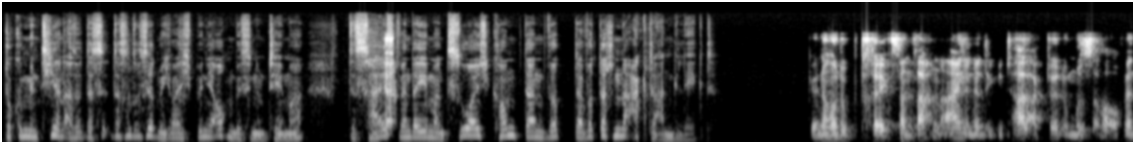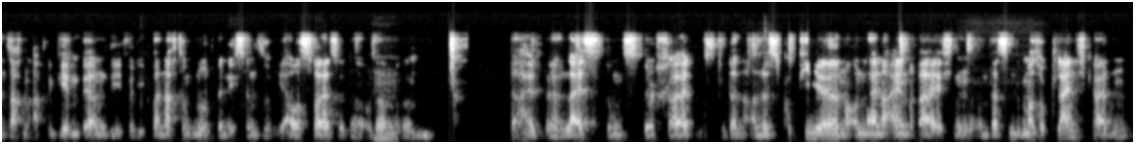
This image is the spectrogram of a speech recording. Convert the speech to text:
Dokumentieren, also das, das interessiert mich, weil ich bin ja auch ein bisschen im Thema. Das heißt, Ja. wenn da jemand zu euch kommt, dann wird, da wird da schon eine Akte angelegt. Genau, du trägst dann Sachen ein in der Digitalakte. Du musst aber auch, wenn Sachen abgegeben werden, die für die Übernachtung notwendig sind, so wie Ausweis oder, oder Mhm. ähm, halt äh, Leistungsbescheid musst du dann alles kopieren, online einreichen und das sind immer so Kleinigkeiten,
